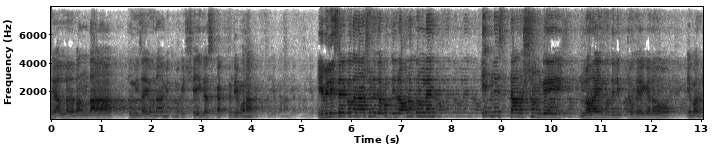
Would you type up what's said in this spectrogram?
হে আল্লাহর বান্দা, তুমি যাইও না, আমি তোমাকে সেই গাছ কাটতে দেব না। ইবলিসের কথা না শুনে যখন তিনি রওনা করলেন, ইবলিস তার সঙ্গে লড়াই মধ্যে লিপ্ত হয়ে গেল। এবার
